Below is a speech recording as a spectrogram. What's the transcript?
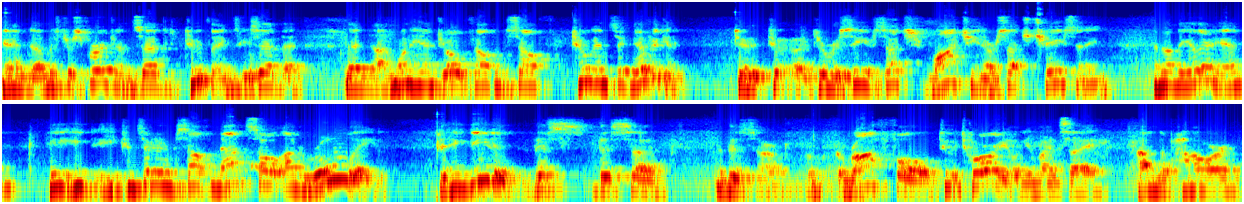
And uh, Mr. Spurgeon said two things. He said that, that on one hand, Job felt himself too insignificant to, to, uh, to receive such watching or such chastening. And on the other hand, he, he, he considered himself not so unruly that he needed this, this, uh, this uh, wrathful tutorial, you might say, on the power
